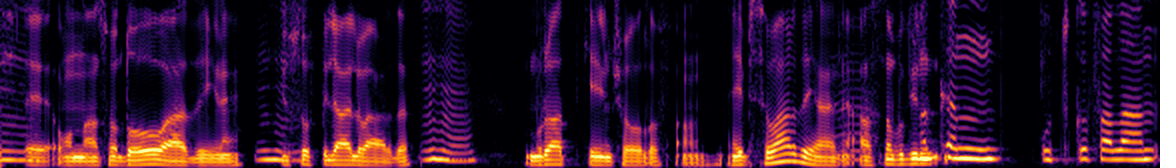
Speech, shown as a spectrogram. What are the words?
işte ondan sonra Doğu vardı yine. Yusuf Bilal vardı. Murat Gençoğlu falan. Hepsi vardı yani. Aslında bugün Akın, Akın, Utku falan.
